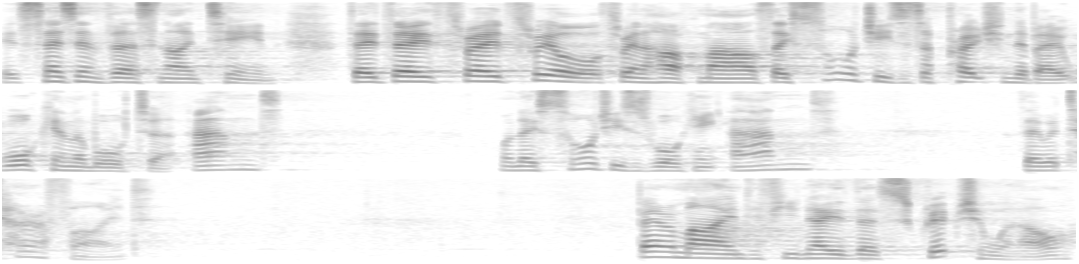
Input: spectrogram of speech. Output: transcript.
It says in verse 19, they, they rowed three or three and a half miles. They saw Jesus approaching the boat, walking in the water. And when they saw Jesus walking, and they were terrified. Bear in mind, if you know the scripture well,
